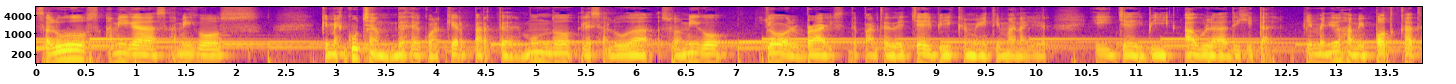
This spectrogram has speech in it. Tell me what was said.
Saludos amigas, amigos que me escuchan desde cualquier parte del mundo. Les saluda su amigo Joel Bryce de parte de JB Community Manager y JB Aula Digital. Bienvenidos a mi podcast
